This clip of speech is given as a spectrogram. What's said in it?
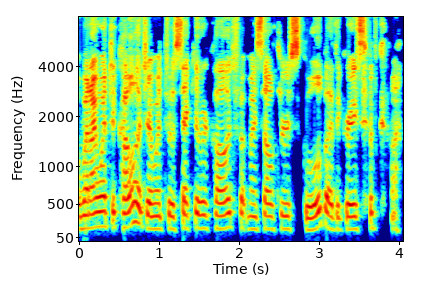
when I went to college, I went to a secular college, put myself through school by the grace of God.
